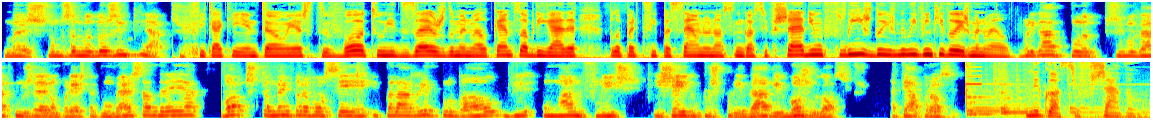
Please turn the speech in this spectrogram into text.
mas somos amadores empenhados. Fica aqui então este voto e desejo de Manuel Campos. Obrigada pela participação no nosso negócio fechado e um feliz 2022, Manuel. Obrigado pela possibilidade que nos deram para esta conversa, Andrea. Votos também para você e para a rede global de um ano feliz e cheio de prosperidade e de bons negócios. Até à próxima. Negócio fechado.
